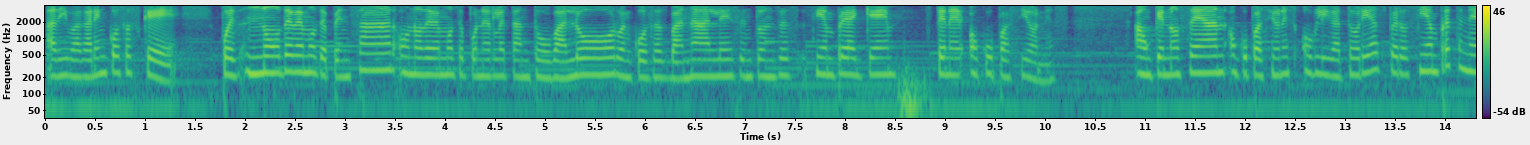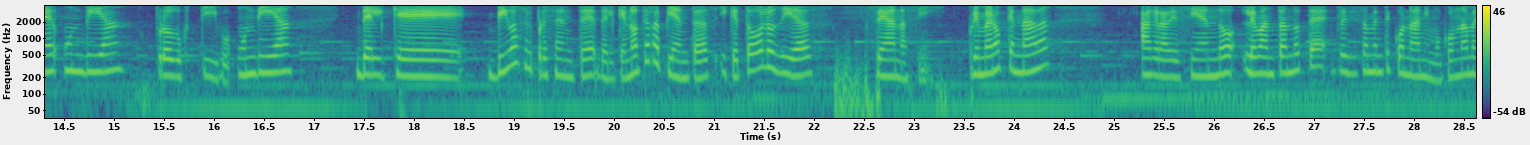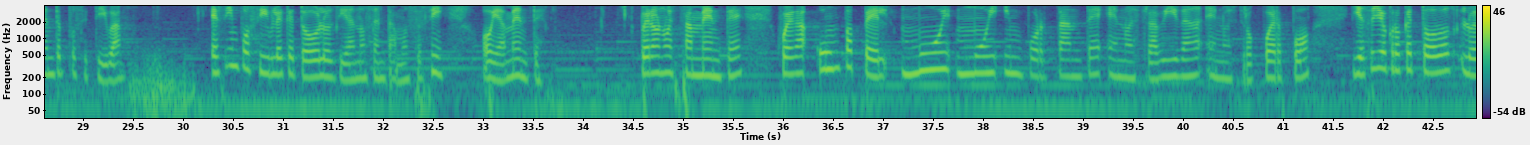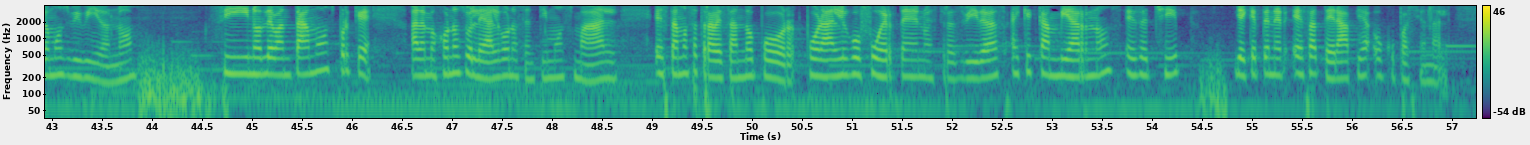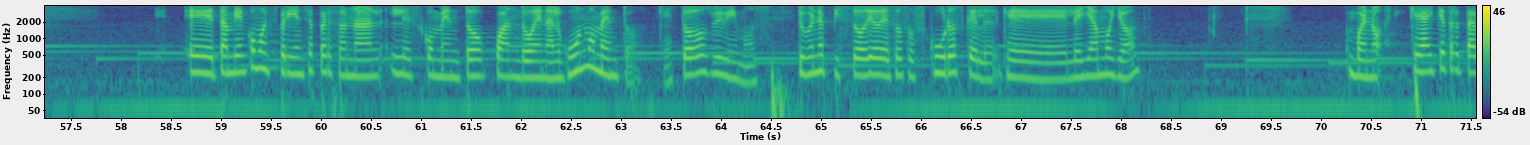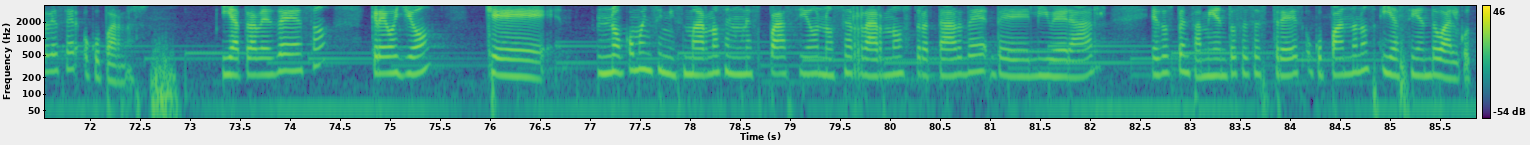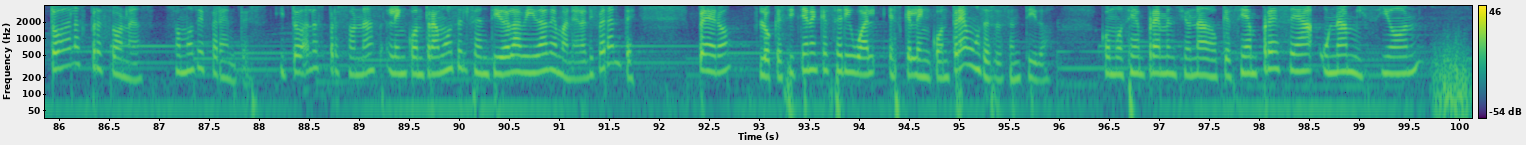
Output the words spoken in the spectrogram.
a divagar en cosas que, pues no debemos de pensar o no debemos de ponerle tanto valor o en cosas banales. Entonces siempre hay que tener ocupaciones, aunque no sean ocupaciones obligatorias, pero siempre tener un día productivo, un día del que vivas el presente, del que no te arrepientas y que todos los días sean así. Primero que nada, agradeciendo, levantándote precisamente con ánimo, con una mente positiva, es imposible que todos los días nos sentamos así, obviamente. Pero nuestra mente juega un papel muy, muy importante en nuestra vida, en nuestro cuerpo. Y eso yo creo que todos lo hemos vivido, ¿no? Si nos levantamos porque a lo mejor nos duele algo, nos sentimos mal, estamos atravesando por, por algo fuerte en nuestras vidas, hay que cambiarnos ese chip y hay que tener esa terapia ocupacional. Eh, también como experiencia personal les comento cuando en algún momento que todos vivimos tuve un episodio de esos oscuros que le, que le llamo yo. Bueno, ¿qué hay que tratar de hacer? Ocuparnos. Y a través de eso creo yo que no como ensimismarnos en un espacio, no cerrarnos, tratar de, liberar esos pensamientos, ese estrés, ocupándonos y haciendo algo. Todas las personas somos diferentes y todas las personas le encontramos el sentido a la vida de manera diferente. Pero lo que sí tiene que ser igual es que le encontremos ese sentido. Como siempre he mencionado, que siempre sea una misión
